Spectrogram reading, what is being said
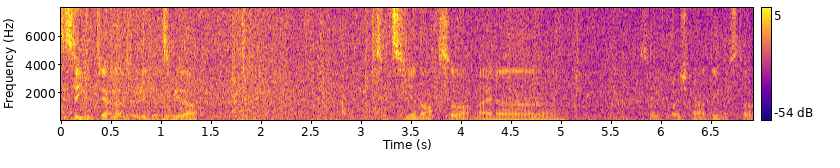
sinkt ja natürlich jetzt wieder. Aber gibt es jetzt hier noch so eine, so ein Räucherdings da?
